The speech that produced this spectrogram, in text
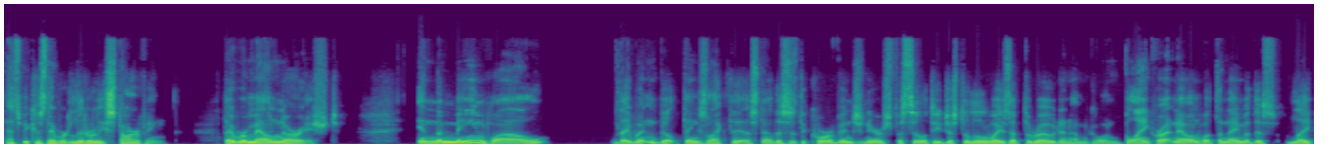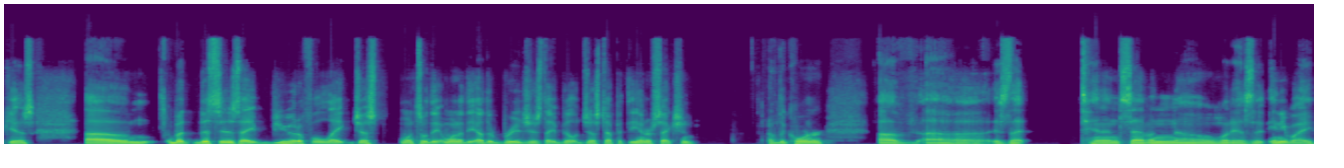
That's because they were literally starving. They were malnourished. In the meanwhile, they went and built things like this. Now, this is the Corps of Engineers facility just a little ways up the road, and I'm going blank right now on what the name of this lake is. Um, but this is a beautiful lake. Just once of the one of the other bridges they built just up at the intersection of the corner of uh, is that 10 and 7 no what is it anyway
